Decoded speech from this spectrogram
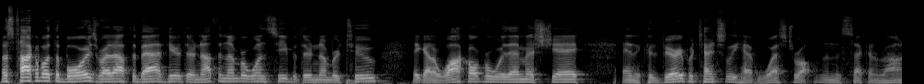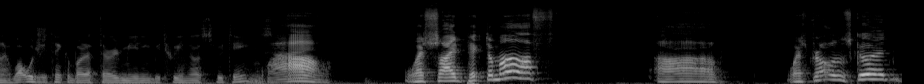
let's talk about the boys right off the bat here. They're not the number one seed, but they're number two. They got a walkover with MSJ, and they could very potentially have West Rutland in the second round. And what would you think about a third meeting between those two teams? Wow. West Side picked them off. Uh, West Rutland's good.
